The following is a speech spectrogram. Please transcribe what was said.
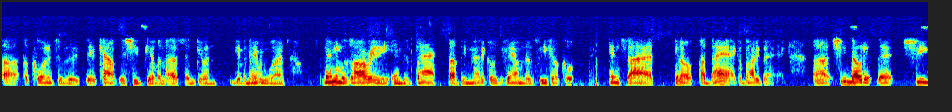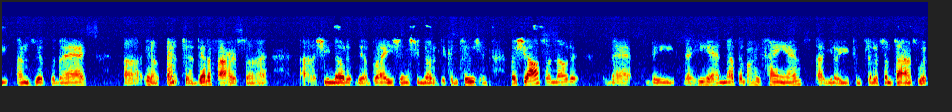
uh, according to the, the account that she's given us and given given everyone, Lennon was already in the back of the medical examiner's vehicle, inside, you know, a bag, a body bag. Uh, she noted that she unzipped the bag, uh, you know, to identify her son. Uh, she noted the abrasion, she noted the contusion, but she also noted that the that he had nothing on his hands. Uh, you know, you consider sometimes with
